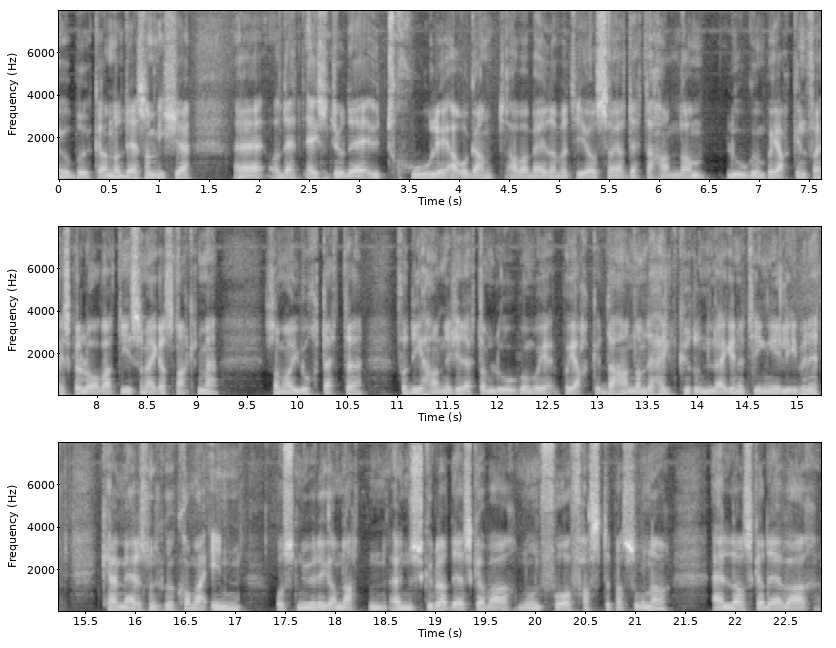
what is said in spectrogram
jo brukerne. og det som ikke eh, og det, Jeg synes jo det er utrolig arrogant av Arbeiderpartiet å si at dette handler om logoen på jakken. For jeg skal love at de som jeg har snakket med, som har gjort dette, for de handler ikke dette om logoen på jakken. Det handler om det helt grunnleggende ting i livet ditt. Hvem er det som skal komme inn og snu deg om natten? Ønsker du at det skal være noen få faste personer, eller skal det være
